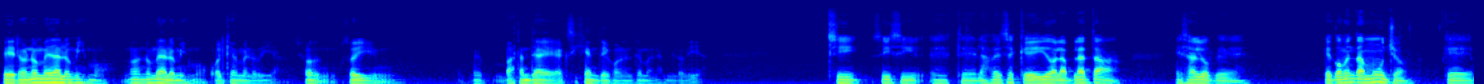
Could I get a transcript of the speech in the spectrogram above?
pero no me da lo mismo. No, no me da lo mismo cualquier melodía. Yo soy bastante exigente con el tema de las melodías. Sí, sí, sí. Este, las veces que he ido a La Plata es algo que, que comentan mucho, que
